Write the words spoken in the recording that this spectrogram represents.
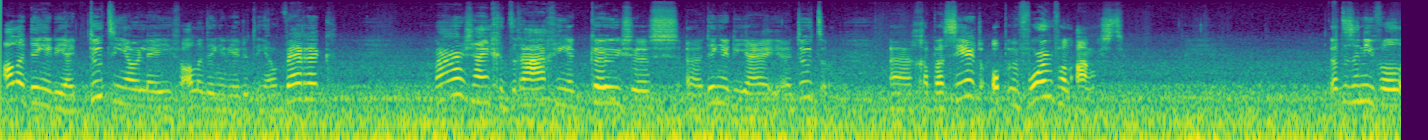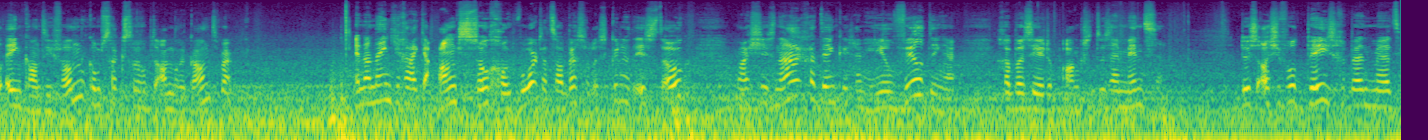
Alle dingen die jij doet in jouw leven, alle dingen die je doet in jouw werk. Waar zijn gedragingen, keuzes, uh, dingen die jij uh, doet uh, gebaseerd op een vorm van angst? Dat is in ieder geval één kant hiervan. Ik kom straks terug op de andere kant. Maar... En dan denk je gelijk, ja, angst zo'n groot woord. Dat zou best wel eens kunnen. Dat is het ook. Maar als je eens na gaat denken, zijn heel veel dingen gebaseerd op angst. Want we zijn mensen. Dus als je bijvoorbeeld bezig bent met,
